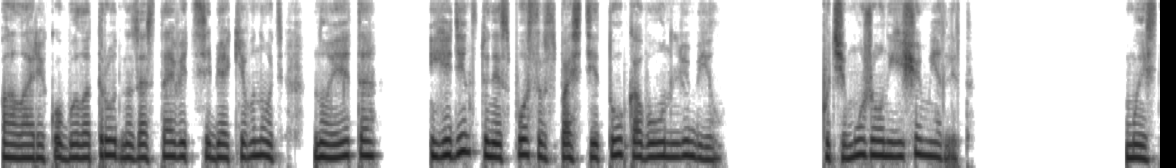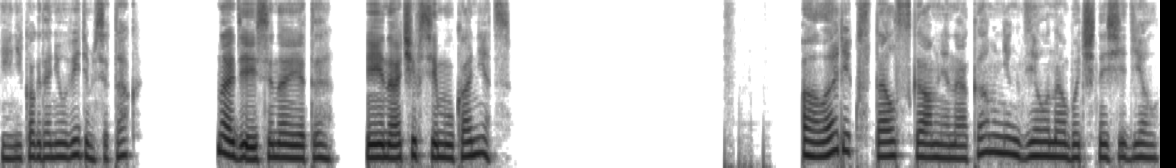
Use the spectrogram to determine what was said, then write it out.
Аларику было трудно заставить себя кивнуть, но это единственный способ спасти ту, кого он любил. Почему же он еще медлит? Мы с ней никогда не увидимся, так? Надейся на это, иначе всему конец. Аларик встал с камня на камне, где он обычно сидел,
